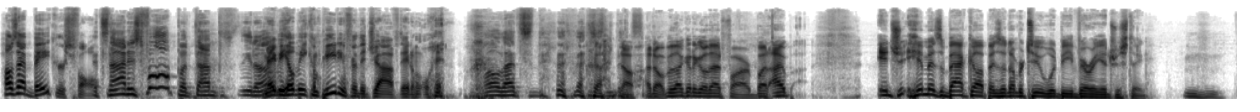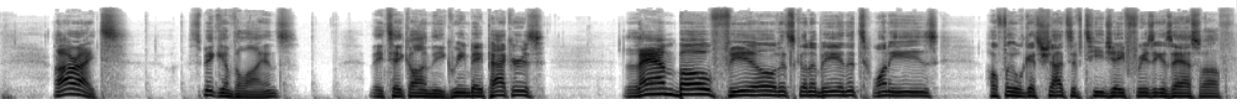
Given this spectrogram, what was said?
How's that Baker's fault? It's not his fault, but I'm, you know, Maybe he'll be competing for the job if they don't win. Well, that's, that's no, I don't. I'm not going to go that far. But I, int- him as a backup as a number two would be very interesting. all right. Speaking of the Lions, they take on the Green Bay Packers. Lambeau Field. It's going to be in the 20s. Hopefully, we'll get shots of TJ freezing his ass off.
